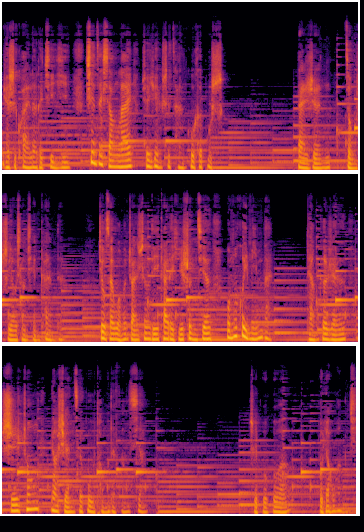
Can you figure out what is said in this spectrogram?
越是快乐的记忆，现在想来却越是残酷和不舍。但人总是要向前看的。就在我们转身离开的一瞬间，我们会明白，两个人始终要选择不同的方向。只不过，不要忘记，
